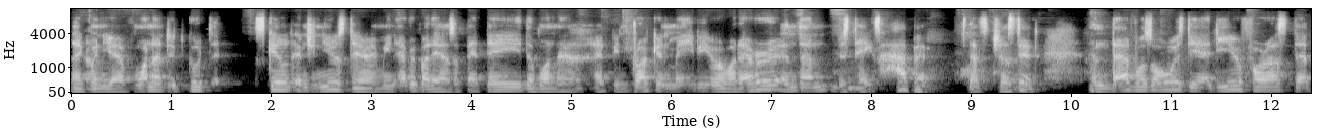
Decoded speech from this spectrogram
Like when you have 100 good skilled engineers there. I mean, everybody has a bad day. The one had been drunken, maybe, or whatever, and then mistakes happen. That's just it. And that was always the idea for us that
